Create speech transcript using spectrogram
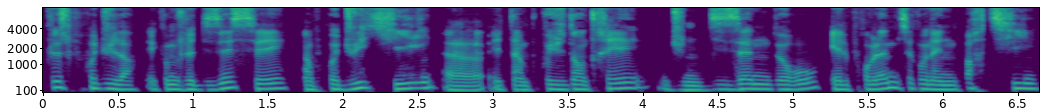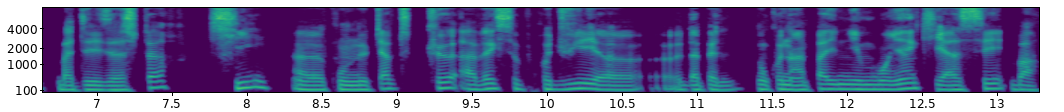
que ce produit-là. Et comme je le disais, c'est un produit qui est un produit d'entrée d'une dizaine d'euros. Et le problème, c'est qu'on a une partie bah, des acheteurs qui euh, qu'on ne capte que avec ce produit euh, d'appel. Donc on a un panier moyen qui est assez bas.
